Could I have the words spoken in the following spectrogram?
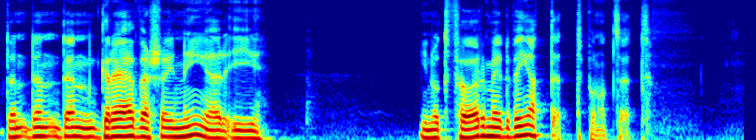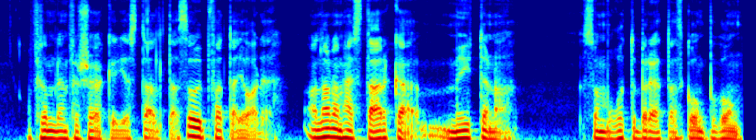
Den, den, den gräver sig ner i, i något förmedvetet på något sätt. Som den försöker gestalta. Så uppfattar jag det. Alla de här starka myterna som återberättas gång på gång.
